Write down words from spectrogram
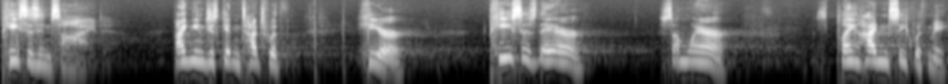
peace is inside. If I can just get in touch with here, peace is there somewhere. It's playing hide and seek with me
